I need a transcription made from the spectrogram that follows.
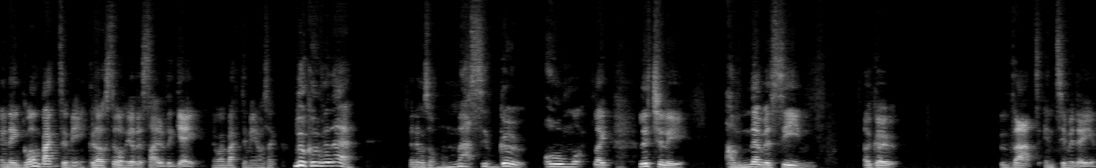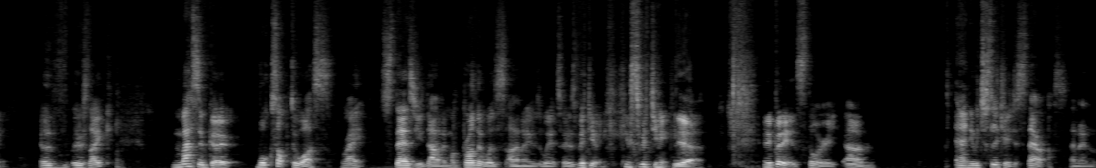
And they went back to me because I was still on the other side of the gate. They went back to me, and I was like, "Look over there!" And there was a massive goat. Oh my! Like literally, I've never seen a goat that intimidating. It was, it was like massive goat walks up to us, right? Stares you down, and my brother was I don't know he was weird, so he was videoing. he was videoing, Yeah. and he put it in his story. Um, and he would just literally just stare at us, and then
